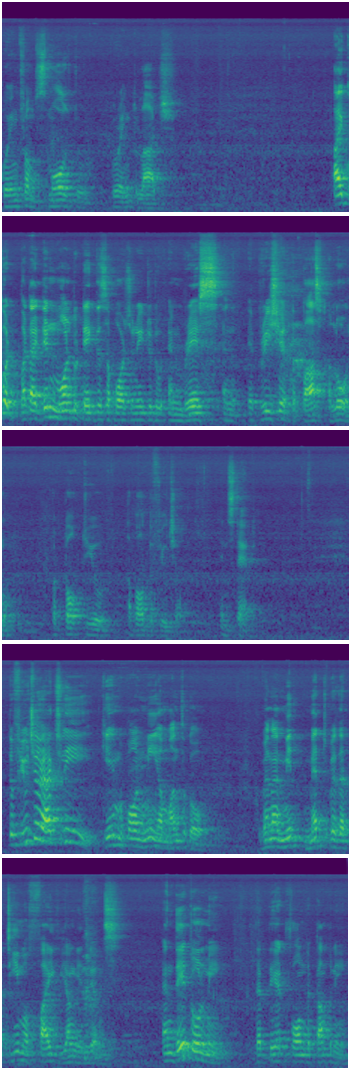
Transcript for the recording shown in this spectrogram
going from small to growing to large. I could, but I didn't want to take this opportunity to, to embrace and appreciate the past alone, but talk to you about the future instead. The future actually came upon me a month ago when I met, met with a team of five young Indians, and they told me that they had formed a company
